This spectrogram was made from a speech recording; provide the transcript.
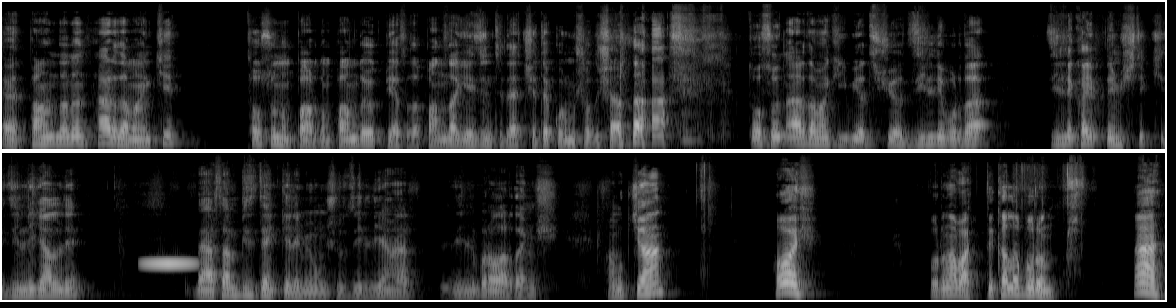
Evet pandanın her zamanki Tosun'un pardon panda yok piyasada. Panda gezintide çete kurmuş o dışarıda. Tosun her zamanki gibi yatışıyor. Zilli burada. Zilli kayıp demiştik. Zilli geldi. Meğersem biz denk gelemiyormuşuz Zilli'ye. Meğer Zilli buralardaymış. Pamukcan. Hoş. Buruna bak. Tıkalı burun. Ha.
